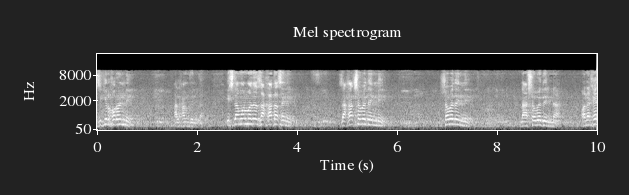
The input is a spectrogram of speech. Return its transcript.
জিকির করেননি? আলহামদুলিল্লাহ। ইসলামের মাঝে জাকাত আসেনি জাকাত সবে দেননি সবে দেননি না? সবে দিন না। অনেকে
